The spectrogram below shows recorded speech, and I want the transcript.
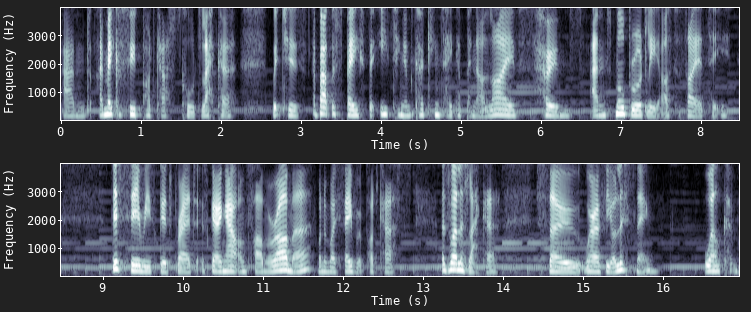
and I make a food podcast called Lecker, which is about the space that eating and cooking take up in our lives, homes, and more broadly, our society. This series, Good Bread, is going out on Farmerama, one of my favourite podcasts, as well as Lecker. So, wherever you're listening, welcome.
